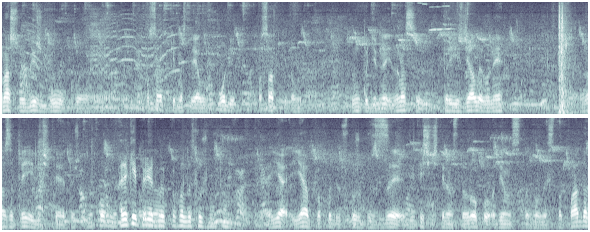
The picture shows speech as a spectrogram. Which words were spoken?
наш рубіж був е, посадки, ми стояли в полі, посадки там, тому подібне. І до нас приїжджали вони рази три або чотири, точно не пам'ятаю. А який період ви проходили службу? Я, я проходив службу з 2014 року, 11 листопада.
